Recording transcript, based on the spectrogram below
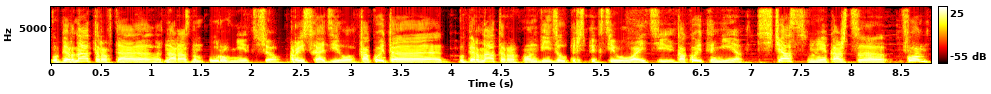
губернаторов, да, на разном уровне это все происходило. Какой-то губернатор, он видел перспективу в IT, какой-то нет. Сейчас, мне кажется, фон,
